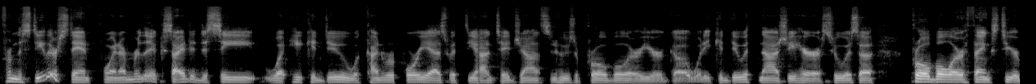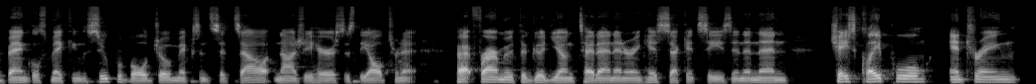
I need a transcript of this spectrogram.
from the Steelers standpoint, I'm really excited to see what he can do, what kind of rapport he has with Diontae Johnson, who's a Pro Bowler a year ago, what he can do with Najee Harris, who was a Pro Bowler thanks to your Bengals making the Super Bowl. Joe Mixon sits out. Najee Harris is the alternate. Pat Freiermuth, a good young tight end entering his second season. And then Chase Claypool entering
